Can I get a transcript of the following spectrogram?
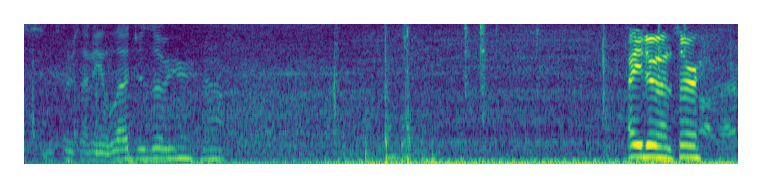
See if there's any ledges over here. No. How you doing, sir? All right,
